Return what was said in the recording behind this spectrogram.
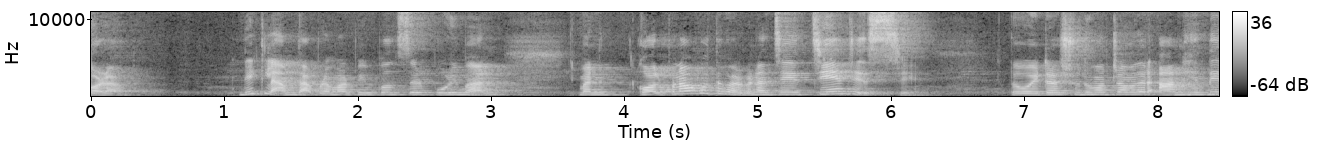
করা। দেখলাম তারপরে আমার পিম্পলসের পরিমাণ মানে কল্পনাও করতে পারবে না যে চেঞ্জ এসছে। তো এটা শুধুমাত্র আমাদের আনহেলদি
